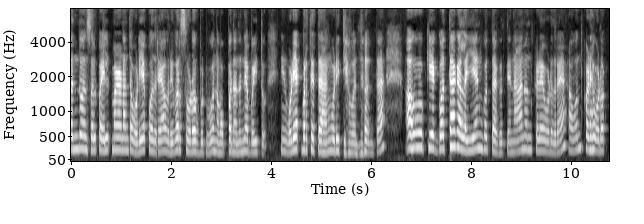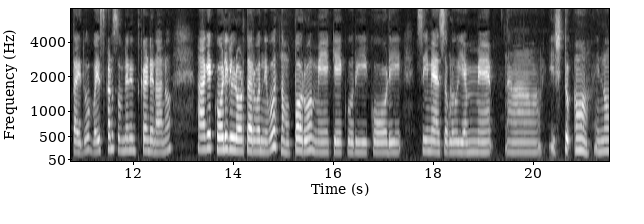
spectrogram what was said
ಬಂದು ಒಂದು ಸ್ವಲ್ಪ ಹೆಲ್ಪ್ ಮಾಡೋಣ ಅಂತ ಹೊಡಿಯೋಕೆ ಹೋದರೆ ಅವ್ರು ರಿವರ್ಸ್ ಹೊಡೋಗ್ಬಿಟ್ವು ನಮ್ಮಪ್ಪ ನನ್ನನ್ನೇ ಬೈತು. ನೀನು ಹೊಡಿಯೋಕೆ ಬರ್ತೈತೆ, ಹಂಗೆ ಹೊಡಿತೀಯ ಒಂದು ಅಂತ. ಅವಕ್ಕೆ ಗೊತ್ತಾಗಲ್ಲ, ಏನು ಗೊತ್ತಾಗುತ್ತೆ? ನಾನೊಂದು ಕಡೆ ಹೊಡೆದ್ರೆ ಒಂದು ಕಡೆ ಹೊಡೋಗ್ತಾ ಇದ್ವು. ಬೈಸ್ಕೊಂಡು ಸುಮ್ಮನೆ ನಿಂತ್ಕೊಂಡೆ ನಾನು. ಹಾಗೆ ಕೋಳಿಗಳು ನೋಡ್ತಾ ಇರ್ಬೋದು ನೀವು. ನಮ್ಮಪ್ಪವರು ಮೇಕೆ, ಕುರಿ, ಕೋಳಿ, ಸೀಮೆ, ಹಸುಗಳು, ಎಮ್ಮೆ ಇಷ್ಟು. ಹ್ಞೂ ಇನ್ನೂ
